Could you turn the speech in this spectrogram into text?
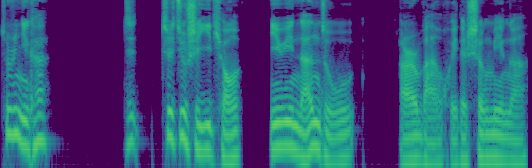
就是你看，这这就是一条因为男足而挽回的生命啊。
